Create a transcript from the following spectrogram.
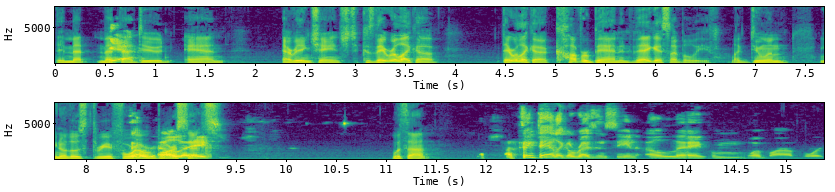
They met met Yeah. that dude, and everything changed because they were like a, they were like a cover band in Vegas, I believe, like doing you know those three or four hour bar LA. sets. What's that? I think they had like a residency in LA from what my boy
